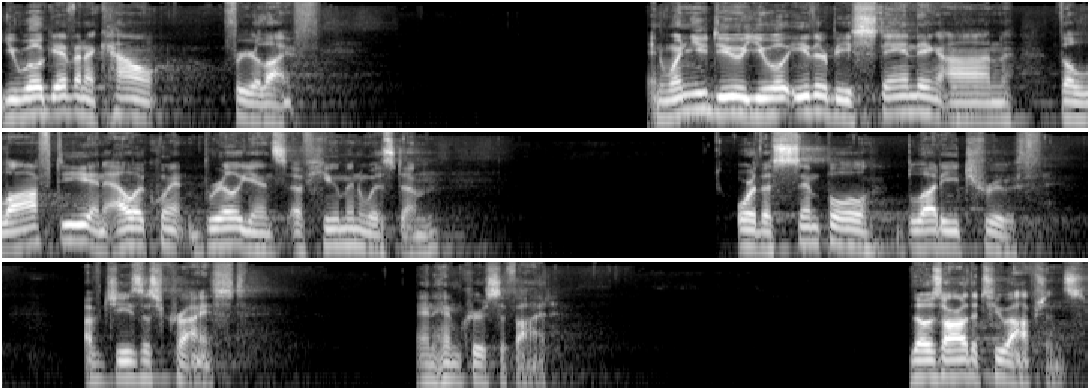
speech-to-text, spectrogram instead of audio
you will give an account for your life. And when you do, you will either be standing on the lofty and eloquent brilliance of human wisdom or the simple, bloody truth of Jesus Christ and Him crucified. Those are the two options.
